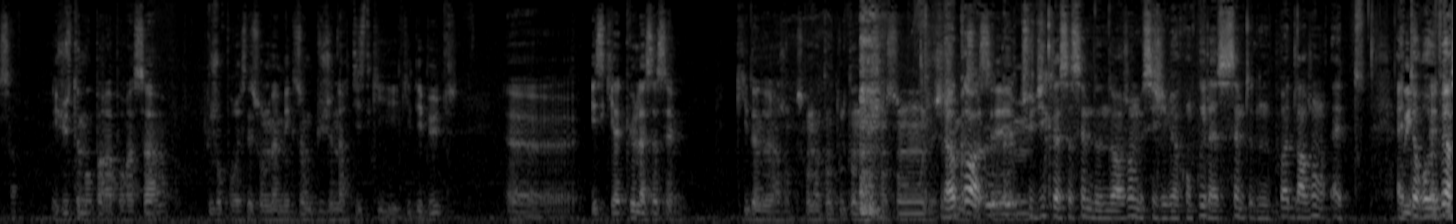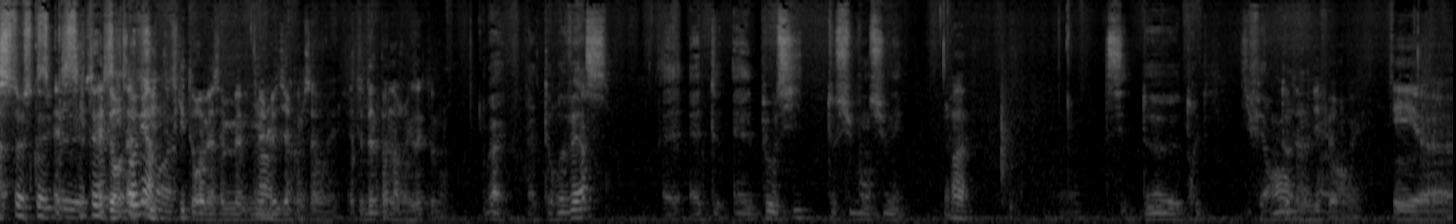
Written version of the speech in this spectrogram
ça. Et justement par rapport à ça, toujours pour rester sur le même exemple du jeune artiste qui, qui débute, euh, est-ce qu'il n'y a que la SACEM qui donne de l'argent Parce qu'on entend tout le temps dans les chansons, je cherche encore, SACEM. tu dis que la SACEM donne de l'argent, mais si j'ai bien compris, la SACEM te donne pas de l'argent. Elle, te- elle Oui, te elle reverse te- ce, que, Elle- ce qui te, elle ce qui te elle- revient. Ce qui te revient, c'est même mieux de Ouais. le dire comme ça, ouais. Elle te donne pas de l'argent, exactement. Ouais, elle te reverse, elle, elle te- elle peut aussi te subventionner. Ouais. C'est deux trucs différents. Totalement différent, oui. Et, euh,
